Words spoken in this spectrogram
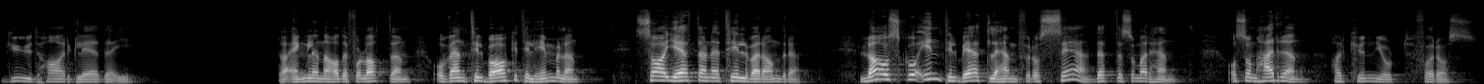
Gud har glede i. Da englene hadde forlatt dem og vendt tilbake til himmelen, sa gjeterne til hverandre.: La oss gå inn til Betlehem for å se dette som har hendt, og som Herren har kunngjort for oss.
